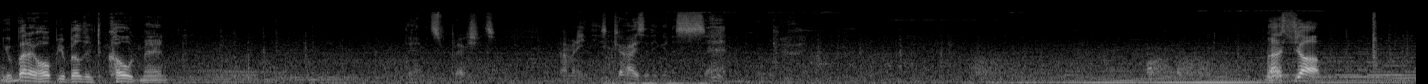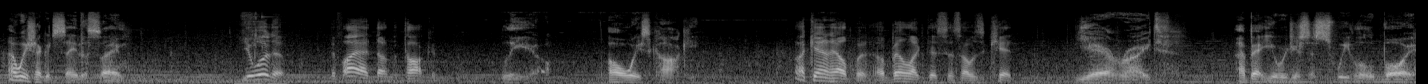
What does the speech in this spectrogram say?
You better hope you're building to code, man. Damn inspections. How many of these guys are they gonna send? Nice job. I wish I could say the same. You would have, if I had done the talking. Leo. Always cocky. I can't help it. I've been like this since I was a kid. Yeah, right. I bet you were just a sweet little boy.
